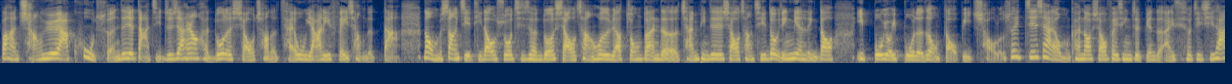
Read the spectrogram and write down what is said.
包含长约啊库。存这些打击之下，让很多的小厂的财务压力非常的大。那我们上集也提到说，其实很多小厂或者比较终端的产品，这些小厂其实都已经面临到一波又一波的这种倒闭潮了。所以接下来我们看到消费性这边的 IC 设计，其他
